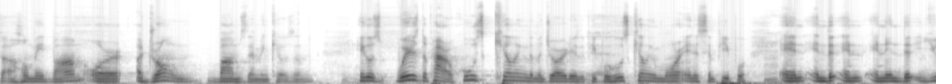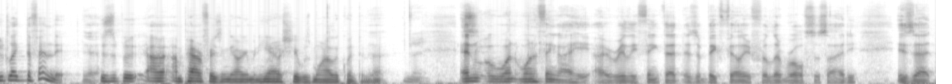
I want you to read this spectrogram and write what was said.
a homemade bomb or a drone bombs them and kills them. Mm-hmm. He goes, "Where's the power? Who's killing the majority of the people? Yeah. Who's killing more innocent people? Mm-hmm. And and the, and and in the you'd like defend it. Yeah. This is I, I'm paraphrasing the argument. He actually was more eloquent than that. Right. And one one thing I I really think that is a big failure for liberal society is that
